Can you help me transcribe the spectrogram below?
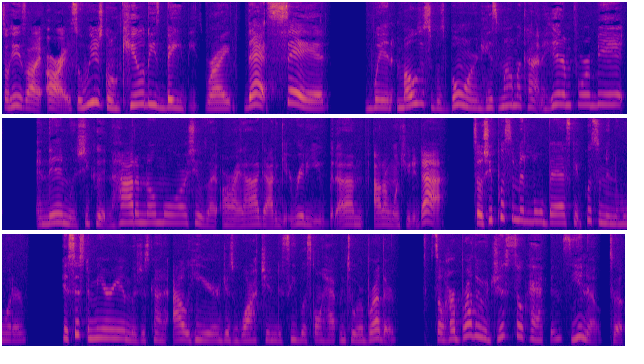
So he's like, all right, so we're just gonna kill these babies, right? That said, when Moses was born, his mama kind of hit him for a bit, and then when she couldn't hide him no more, she was like, "All right, I got to get rid of you, but I'm I don't want you to die." So she puts him in a little basket, puts him in the water. His sister Miriam was just kind of out here, just watching to see what's going to happen to her brother. So her brother just so happens, you know, to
